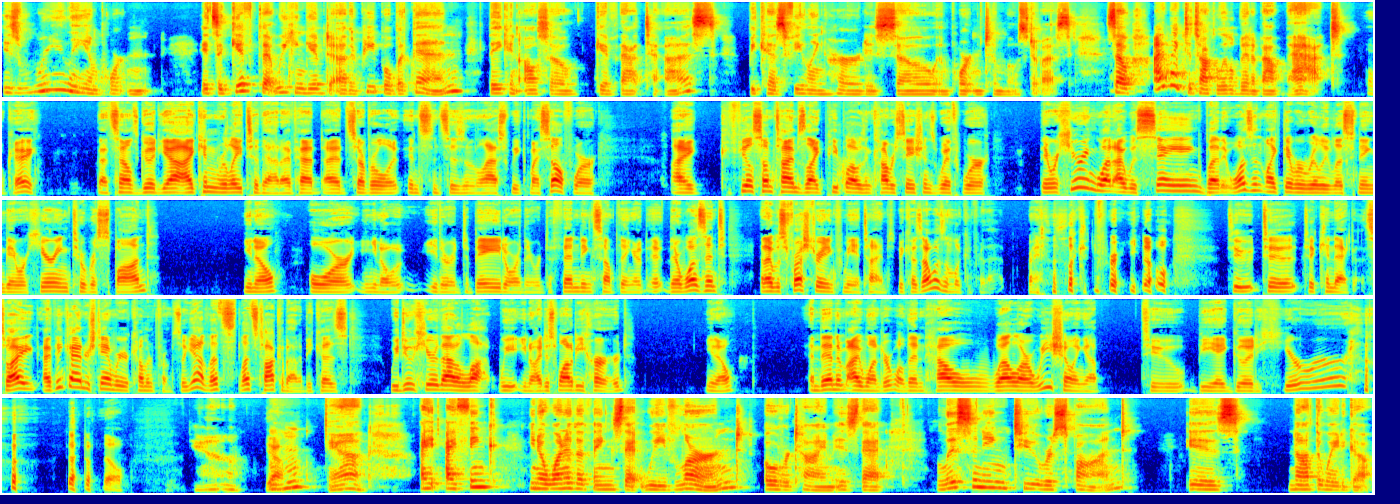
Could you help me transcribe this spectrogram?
is really important. It's a gift that we can give to other people, but then they can also give that to us because feeling heard is so important to most of us. So, I'd like to talk a little bit about that. Okay. That sounds good. Yeah, I can relate to that. I've had I had several instances in the last week myself where I could feel sometimes like people I was in conversations with were they were hearing what I was saying, but it wasn't like they were really listening. They were hearing to respond, you know, or you know, either a debate or they were defending something or there, there wasn't and it was frustrating for me at times because I wasn't looking for that, right? I was looking for, you know, to to to connect. So I I think I understand where you're coming from. So yeah, let's let's talk about it because we do hear that a lot. We you know, I just want to be heard, you know. And then I wonder, well then how well are we showing up to be a good hearer? I don't know. Yeah. Yeah. Mhm. Yeah. I, I think, you know, one of the things that we've learned over time is that listening to respond is not the way to go,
